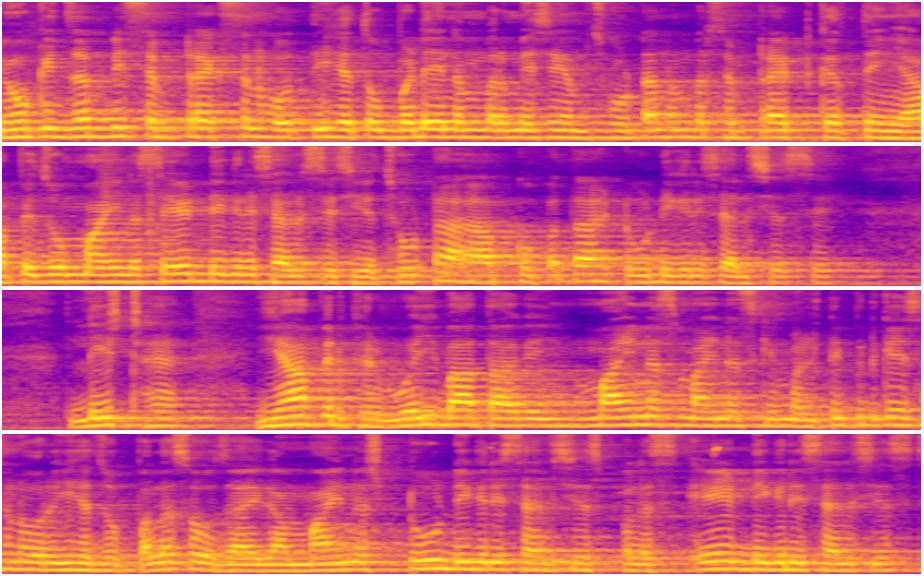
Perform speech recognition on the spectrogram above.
क्योंकि जब भी सब्ट्रैक्शन होती है तो बड़े नंबर में से हम छोटा नंबर सब्ट्रैक्ट करते हैं। यहाँ पे जो माइनस एट डिग्री सेल्सियस ये छोटा है, आपको पता है टू डिग्री सेल्सियस से। लिस्ट है। यहाँ पर फिर वही बात आ गई, माइनस माइनस की मल्टीप्लिकेशन हो रही है, जो प्लस हो जाएगा, minus two degree Celsius plus eight degree Celsius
